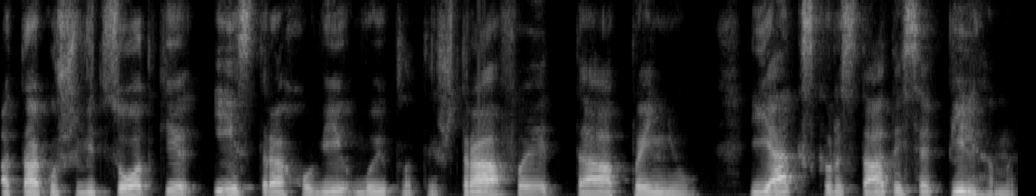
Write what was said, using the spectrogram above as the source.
а також відсотки і страхові виплати, штрафи та пеню. Як скористатися пільгами?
